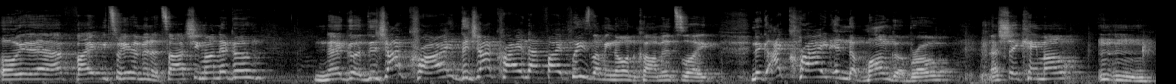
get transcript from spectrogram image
Oh yeah, that fight between him and Itachi, my nigga. Nigga, did y'all cry? Did y'all cry in that fight? Please let me know in the comments. Like, nigga, I cried in the manga, bro. That shit came out. Mm-mm.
